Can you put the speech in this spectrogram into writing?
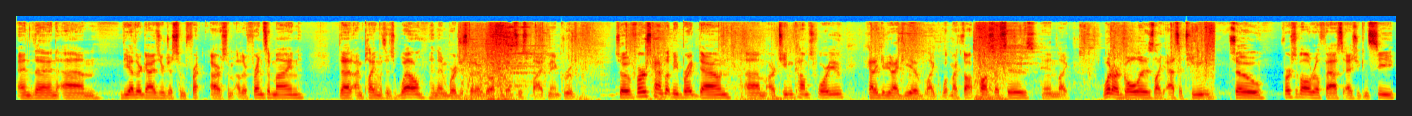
and then um, the other guys are just some fr- are some other friends of mine that I'm playing with as well. And then we're just gonna go up against this five man group. So first, kind of let me break down um, our team comps for you to kind of give you an idea of like what my thought process is and like what our goal is like as a team. So first of all, real fast, as you can see,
